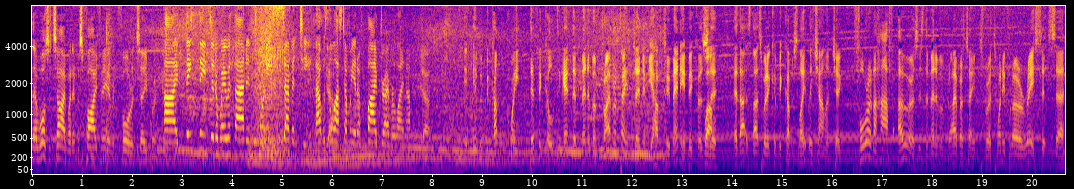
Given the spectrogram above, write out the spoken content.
there was a time when it was five here and four at Sebring. I think they did away with that in 2017. That was Yeah. the last time we had a five driver lineup. yeah. it, it would become quite difficult to get the minimum driver times in if you have too many because Well- uh, that's that's where it can become slightly challenging. Four and a half hours is the minimum driver times for a 24-hour race. It's uh,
